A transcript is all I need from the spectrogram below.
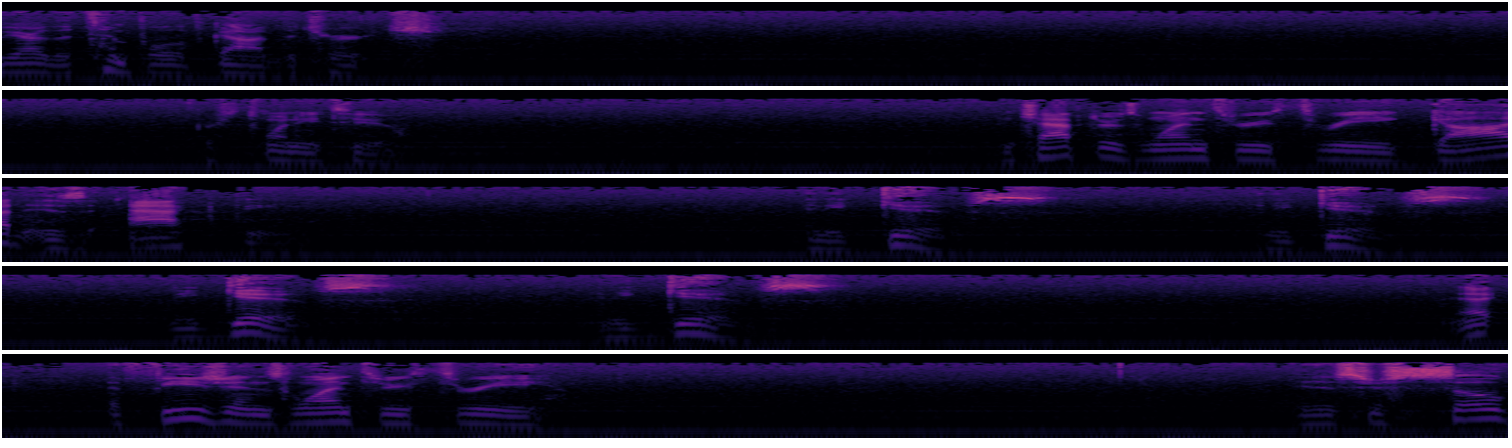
we are the temple of God, the church. Verse 22. In chapters 1 through 3, God is acting, and He gives, and He gives, and He gives, and He gives. Ephesians 1 through 3, it is just so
